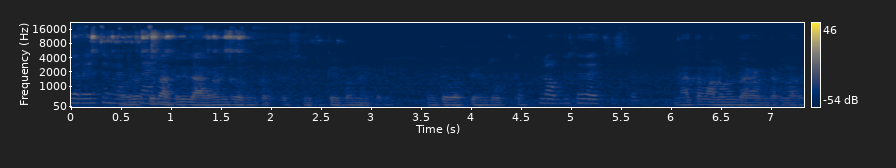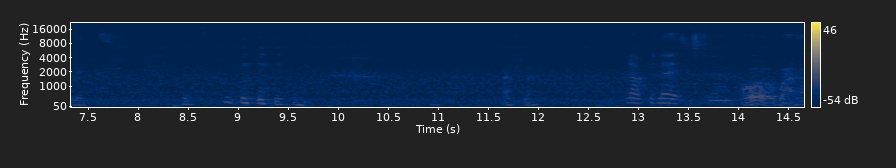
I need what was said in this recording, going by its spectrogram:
करायचं माझं तू रात्री जागरण करून करतेस. मी ते पण नाही करत. मी वरती झोपतो. तुला ऑफिसला जायचं असतं नाही तर मला पण जागरण करायला लावली असं. तुला ऑफिसला जायचं असतं हो बाळा.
